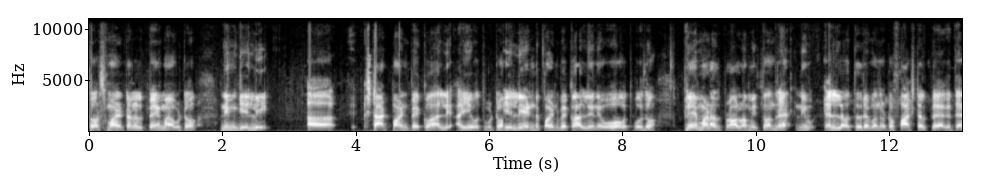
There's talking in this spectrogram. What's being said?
ಸೋರ್ಸ್ ಮಾನಿಟರಲ್ಲಿ ಪ್ಲೇ ಮಾಡಿಬಿಟ್ಟು, ನಿಮ್ಗೆ ಎಲ್ಲಿ ಸ್ಟಾರ್ಟ್ ಪಾಯಿಂಟ್ ಬೇಕೋ, ಅಲ್ಲಿ ಐ ಒತ್ಬಿಟ್ಟು, ಎಲ್ಲಿ ಎಂಡ್ ಪಾಯಿಂಟ್ ಬೇಕೋ, ಅಲ್ಲಿ ನೀವು ಓ ಒತ್ಬೋದು. ಪ್ಲೇ ಮಾಡೋದು ಪ್ರಾಬ್ಲಮ್ ಇತ್ತು ಅಂದರೆ, ನೀವು ಎಲ್ಲ ಒತ್ತಿದ್ರೆ ಬಂದ್ಬಿಟ್ಟು ಫಾಸ್ಟಲ್ಲಿ ಪ್ಲೇ ಆಗುತ್ತೆ.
